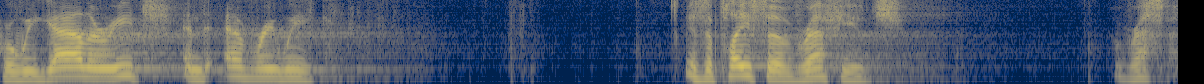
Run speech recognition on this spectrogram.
where we gather each and every week is a place of refuge, respite,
